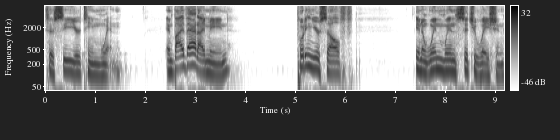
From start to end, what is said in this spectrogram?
to see your team win? And by that I mean putting yourself in a win-win situation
